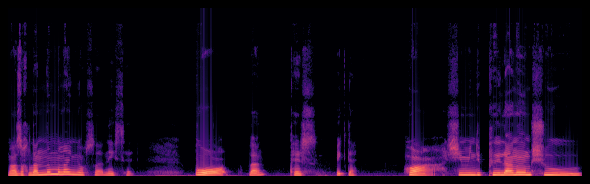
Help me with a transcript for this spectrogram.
Gazıklandın mı lan yoksa neyse. Bu lan ters bekle. Ha şimdi planım şu.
